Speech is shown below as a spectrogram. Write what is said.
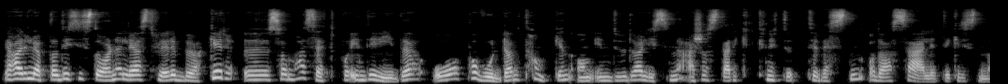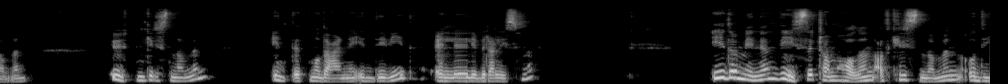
Jeg har i løpet av de siste årene lest flere bøker uh, som har sett på individet og på hvordan tanken om individualisme er så sterkt knyttet til Vesten, og da særlig til kristendommen. Uten kristendommen intet moderne individ eller liberalisme. I Dominion viser Tom Holland at kristendommen og de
